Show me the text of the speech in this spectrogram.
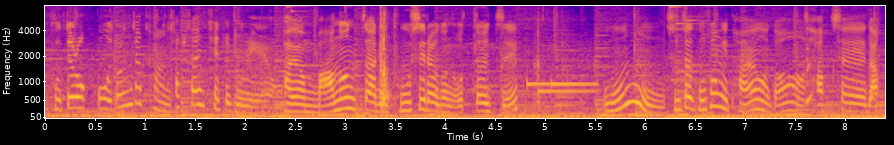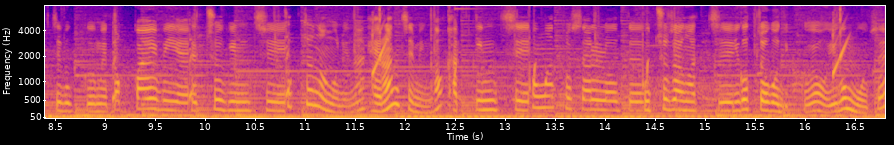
음, 부드럽고 쫀득한 찹쌀 치즈볼이에요. 과연 만 원짜리 도시락은 어떨지? 오, 진짜 구성이 다양하다. 잡채, 낙지볶음에 떡갈비에 배추김치, 숙주나물이네? 계란찜인가? 갓김치, 토마토 샐러드, 고추장아찌 이것저것 있고요. 이건 뭐지?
